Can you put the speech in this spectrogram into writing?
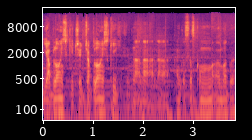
Jabloński czy Jabloński na, na, na anglosaską modłę.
